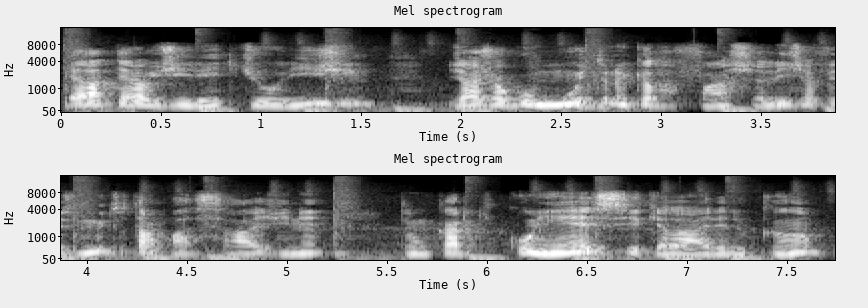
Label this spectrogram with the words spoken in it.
é lateral direito de origem, já jogou muito naquela faixa ali, já fez muita ultrapassagem, né? Então um cara que conhece aquela área do campo.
